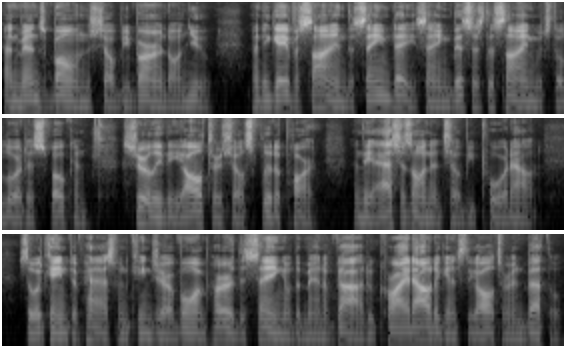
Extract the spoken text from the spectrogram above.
and men's bones shall be burned on you. And he gave a sign the same day, saying, This is the sign which the Lord has spoken. Surely the altar shall split apart, and the ashes on it shall be poured out. So it came to pass, when King Jeroboam heard the saying of the man of God, who cried out against the altar in Bethel,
